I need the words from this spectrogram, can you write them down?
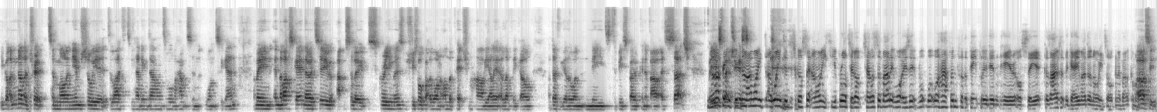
You've got another trip to Molineux. I'm sure you're delighted to be heading down to Wolverhampton once again. I mean, in the last game, there were two absolute screamers. We talk about the one on the pitch from Harvey Elliott, a lovely goal. I don't think the other one needs to be spoken about as such. No, I think you should, no, I want, you, I want you to discuss it. I want you, to, you brought it up. Tell us about it. What is it? What, what, what happened for the people who didn't hear it or see it? Because I was at the game. I don't know what you're talking about. Come on. Oh, see,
